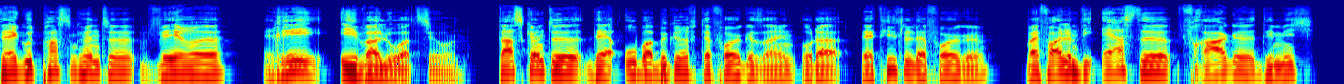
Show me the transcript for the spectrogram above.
der gut passen könnte, wäre Re-Evaluation. Das könnte der Oberbegriff der Folge sein oder der Titel der Folge, weil vor allem die erste Frage, die mich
